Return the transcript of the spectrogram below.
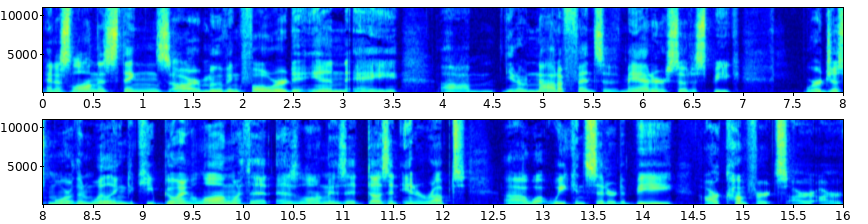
and as long as things are moving forward in a um, you know not offensive manner, so to speak, we're just more than willing to keep going along with it as long as it doesn't interrupt uh, what we consider to be our comforts, our our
